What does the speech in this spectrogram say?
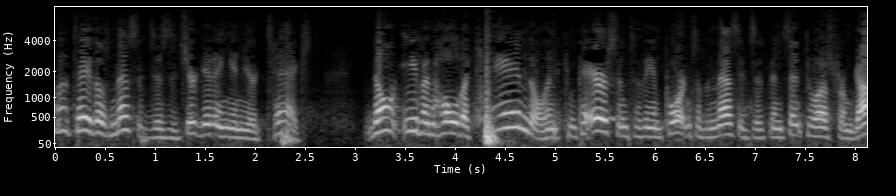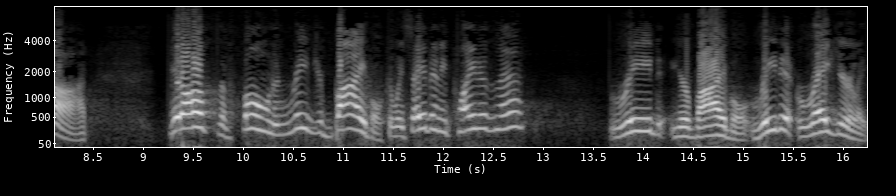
I want to tell you those messages that you're getting in your text don't even hold a candle in comparison to the importance of the message that's been sent to us from God. Get off the phone and read your Bible. Can we say it any plainer than that? Read your Bible. Read it regularly.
